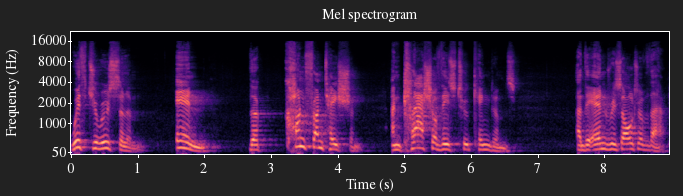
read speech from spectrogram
with Jerusalem in the confrontation and clash of these two kingdoms. And the end result of that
